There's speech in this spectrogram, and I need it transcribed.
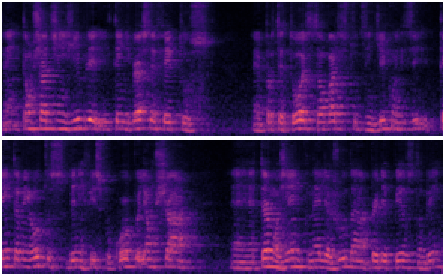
Né? Então, o chá de gengibre ele tem diversos efeitos é, protetores, então vários estudos indicam, ele tem também outros benefícios para o corpo, ele é um chá é, termogênico, né? ele ajuda a perder peso também.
